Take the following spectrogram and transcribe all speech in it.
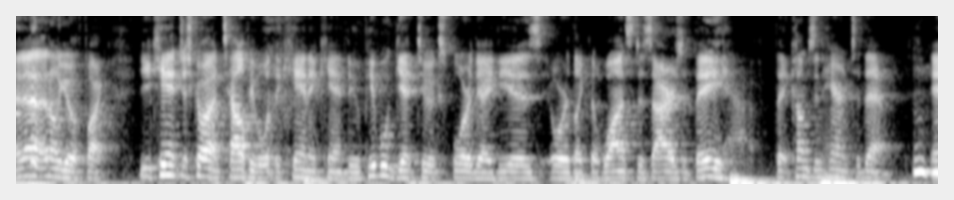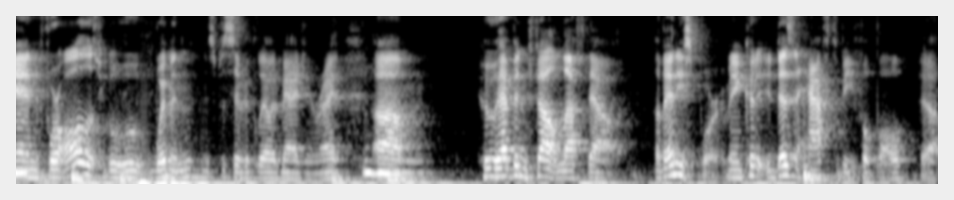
And I, I don't give a fuck. You can't just go out and tell people what they can and can't do. People get to explore the ideas or like the wants, desires that they have that comes inherent to them. Mm-hmm. And for all those people who, women specifically, I would imagine, right, Mm-hmm. um, who have been felt left out of any sport. I mean, it, could, it doesn't have to be football. Yeah.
